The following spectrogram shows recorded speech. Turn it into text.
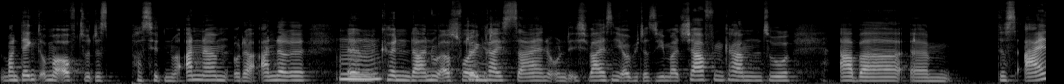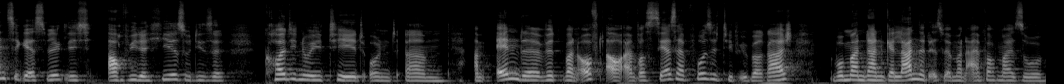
man denkt immer oft so, das passiert nur anderen oder andere mhm. ähm, können da nur erfolgreich Stimmt. sein und ich weiß nicht, ob ich das jemals schaffen kann und so, aber ähm, das Einzige ist wirklich auch wieder hier so diese Kontinuität und ähm, am Ende wird man oft auch einfach sehr, sehr positiv überrascht, wo man dann gelandet ist, wenn man einfach mal so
